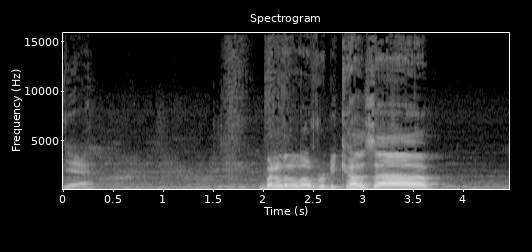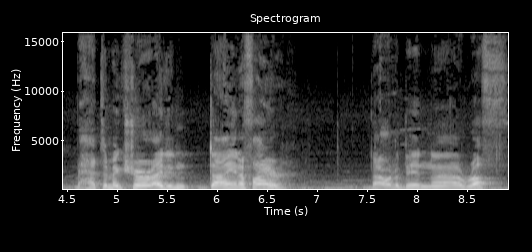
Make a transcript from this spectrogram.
yeah. Went a little over because uh, I had to make sure I didn't die in a fire. That would have been uh, rough.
